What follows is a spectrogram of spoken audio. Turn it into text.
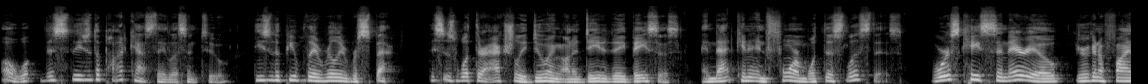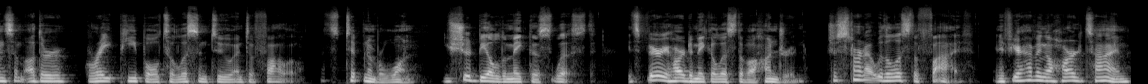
oh, well, this these are the podcasts they listen to. These are the people they really respect. This is what they're actually doing on a day-to-day basis, and that can inform what this list is. Worst case scenario, you're going to find some other great people to listen to and to follow. That's tip number 1. You should be able to make this list. It's very hard to make a list of 100. Just start out with a list of 5. And if you're having a hard time,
